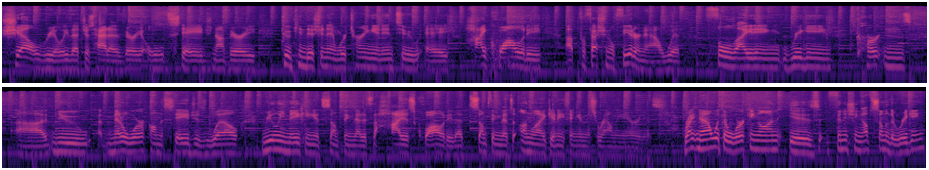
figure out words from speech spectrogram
shell really that just had a very old stage, not very good condition, and we're turning it into a high quality uh, professional theater now with full lighting, rigging, curtains, uh, new metal work on the stage as well, really making it something that is the highest quality, that's something that's unlike anything in the surrounding areas. Right now what they're working on is finishing up some of the rigging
